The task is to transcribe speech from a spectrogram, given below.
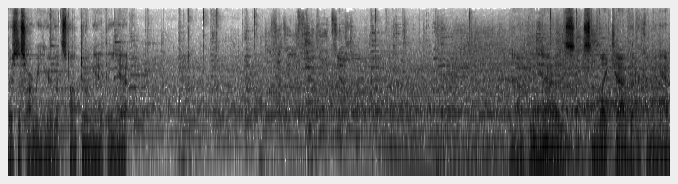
There's this army here that's not doing anything yet. Now he has some light cav that are coming in.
